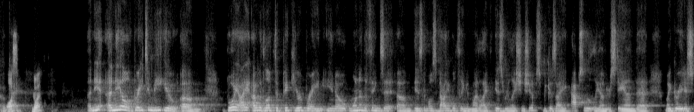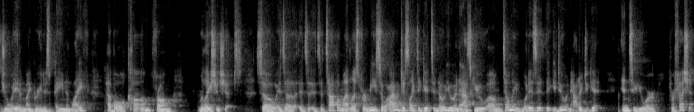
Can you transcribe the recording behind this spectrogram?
Okay. Awesome. You know what? Anil, great to meet you. Um, boy, I, I would love to pick your brain. You know, one of the things that um, is the most valuable thing in my life is relationships because I absolutely understand that my greatest joy and my greatest pain in life have all come from relationships. So it's a it's a, it's a top of my list for me. So I would just like to get to know you and ask you, um, tell me what is it that you do and how did you get into your profession?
